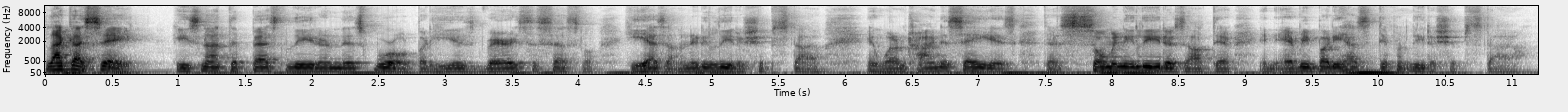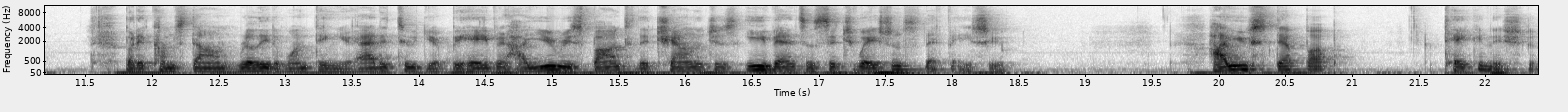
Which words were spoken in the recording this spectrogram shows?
Like I say, He's not the best leader in this world, but he is very successful. He has an under leadership style. And what I'm trying to say is there's so many leaders out there and everybody has a different leadership style. But it comes down really to one thing your attitude, your behavior, how you respond to the challenges, events, and situations that face you. How you step up, take initiative.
